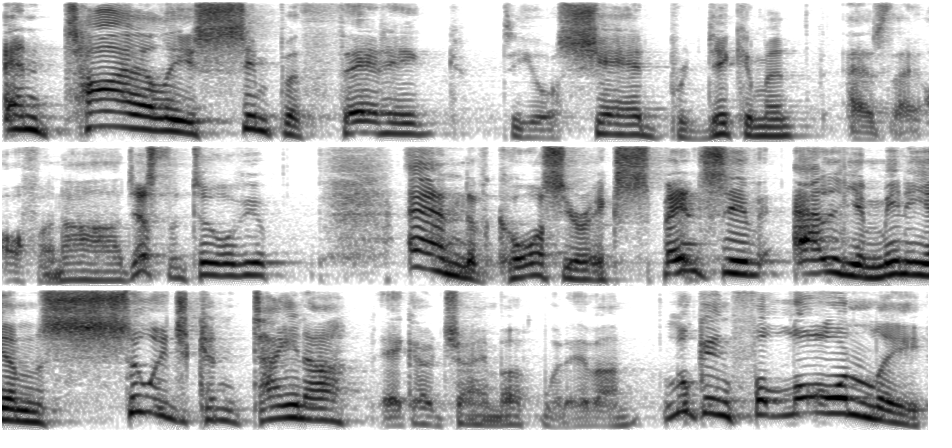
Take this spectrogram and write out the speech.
entirely sympathetic to your shared predicament, as they often are, just the two of you. And of course, your expensive aluminium sewage container, echo chamber, whatever, looking forlornly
